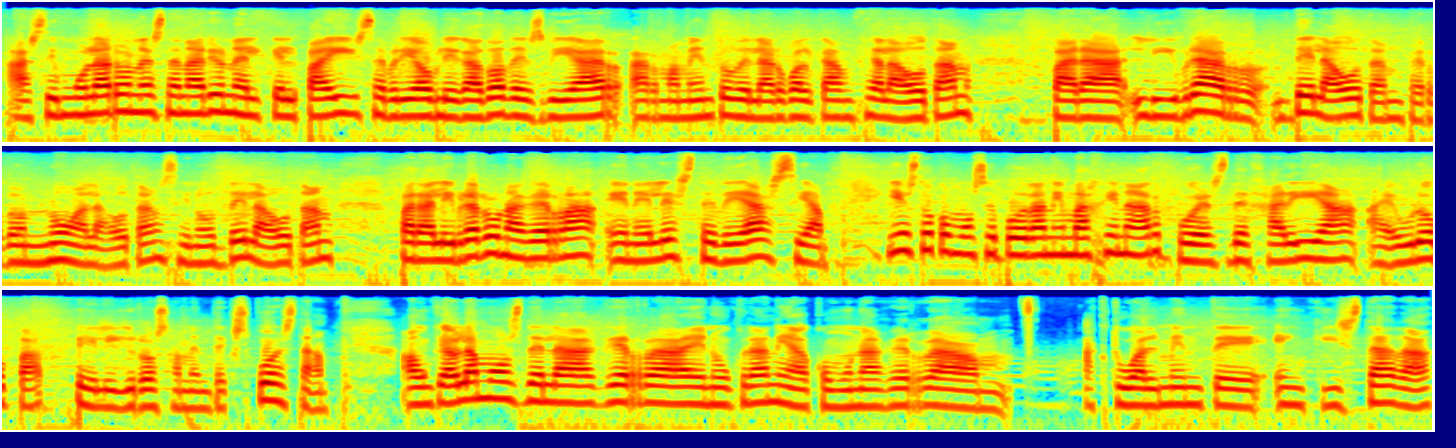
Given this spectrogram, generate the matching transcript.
a simular un escenario en el que el país se vería obligado a desviar armamento de largo alcance a la OTAN para librar de la OTAN, perdón, no a la OTAN, sino de la OTAN, para librar una guerra en el este de Asia. Y esto, como se podrán imaginar, pues dejaría a Europa peligrosamente expuesta. Aunque hablamos de la guerra en Ucrania como una guerra actualmente enquistada,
